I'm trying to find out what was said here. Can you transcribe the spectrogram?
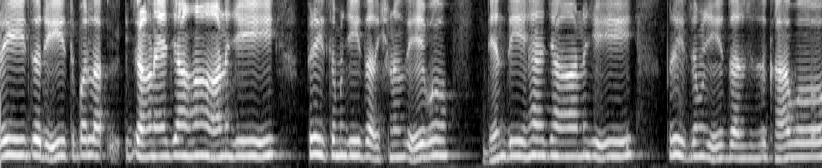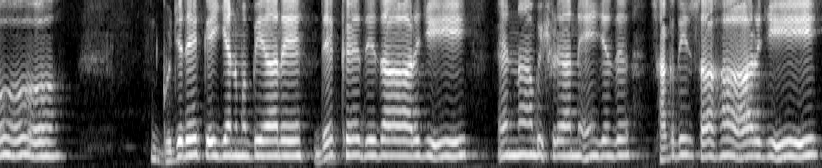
ਪ੍ਰੀਤ ਰੀਤ ਭਲਾ ਜਾਣੇ ਜਹਾਨ ਜੀ। ਪ੍ਰੀਤਮ ਜੀ ਦਰਸ਼ਨ ਦੇਵੋ, ਦਿੰਦੀ ਹੈ ਜਾਨ ਜੀ। ਪ੍ਰੀਤਮ ਜੀ ਦਰਸ ਦਿਖਾਵੋ। ਗੁਜਰੇ ਕਈ ਜਨਮ ਪਿਆਰੇ, ਦੇਖੇ ਦੀਦਾਰ ਜੀ। ਐਨਾ ਵਿਛੜਿਆ ਨਹੀਂ ਜਦ, ਸਕਦੀ ਸਹਾਰ ਜੀ।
